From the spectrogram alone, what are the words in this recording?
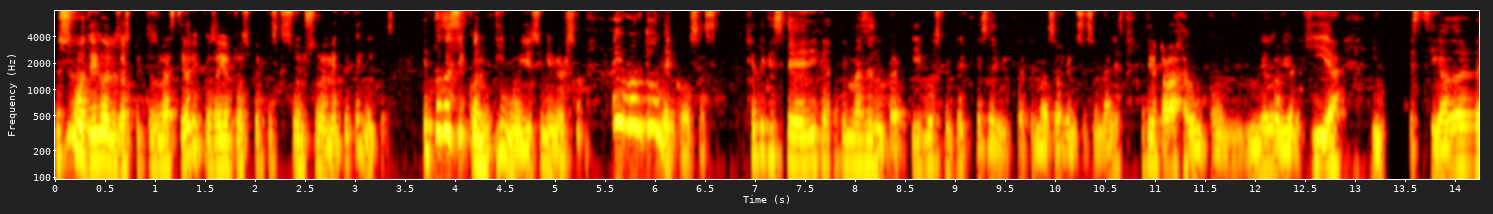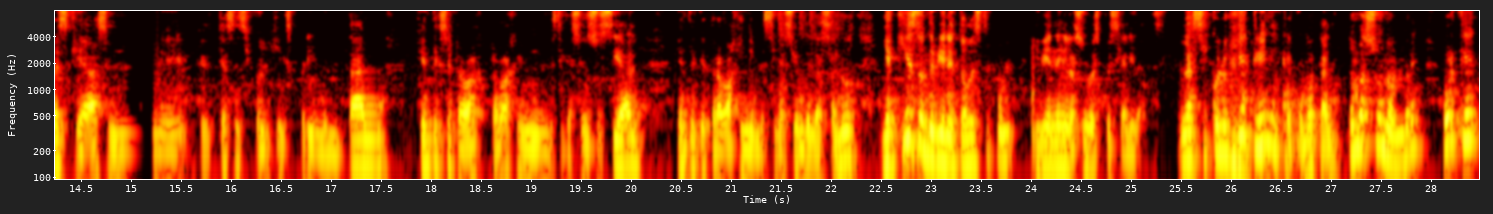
Eso es como te digo de los aspectos más teóricos, hay otros aspectos que son sumamente técnicos. En todo ese continuo y ese universo hay un montón de cosas. Gente que se dedica a temas educativos, gente que se dedica a temas organizacionales, gente que trabaja con, neurobiología, investigadores que hacen, eh, que, hacen psicología experimental, gente que se trabaja, trabaja en investigación social, gente que trabaja en investigación de la salud. Y aquí es donde viene todo este pool y vienen las subespecialidades. La psicología clínica como tal toma su nombre porque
